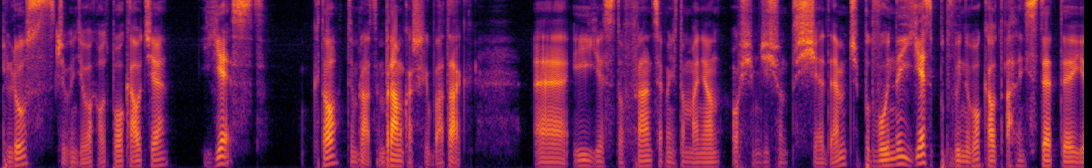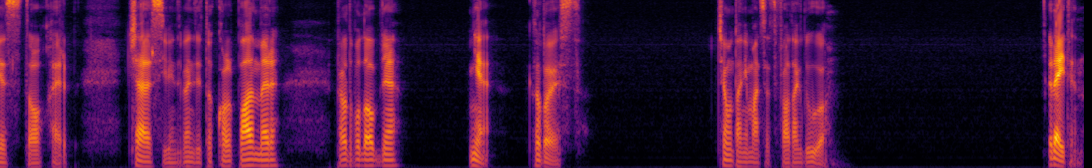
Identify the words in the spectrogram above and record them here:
plus, czy będzie walkout po walkoutie? Jest. Kto? Tym razem bramkarz chyba, tak. E, I jest to Francja, będzie to Manion 87, czy podwójny? Jest podwójny walkout, ale niestety jest to herb Chelsea, więc będzie to Cole Palmer. Prawdopodobnie. Nie. Kto to jest? Czemu ta animacja trwa tak długo? Rayten.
